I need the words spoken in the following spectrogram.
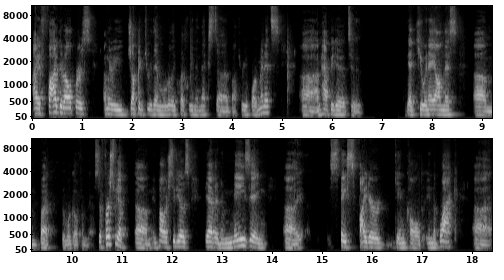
I have five developers. I'm going to be jumping through them really quickly in the next uh, about three to four minutes. Uh, I'm happy to, to get Q&A on this, um, but, but we'll go from there. So first we have um, Impeller Studios. They have an amazing uh, space fighter game called In the Black, uh,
